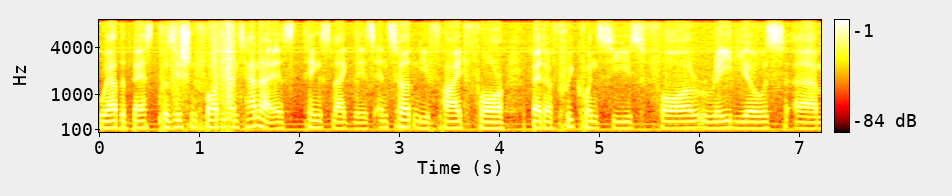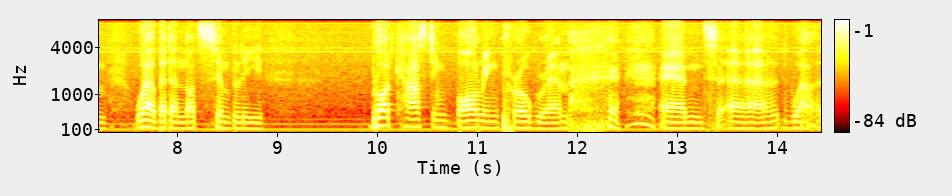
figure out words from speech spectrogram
where the best position for the antenna is, things like this, and certainly fight for better frequencies for radios. Um, well, that are not simply broadcasting boring program and uh, well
